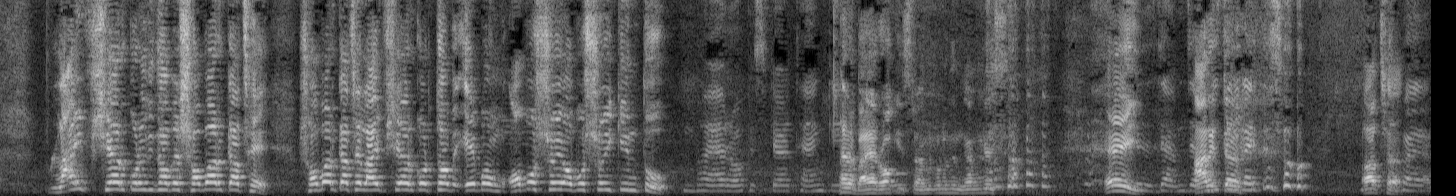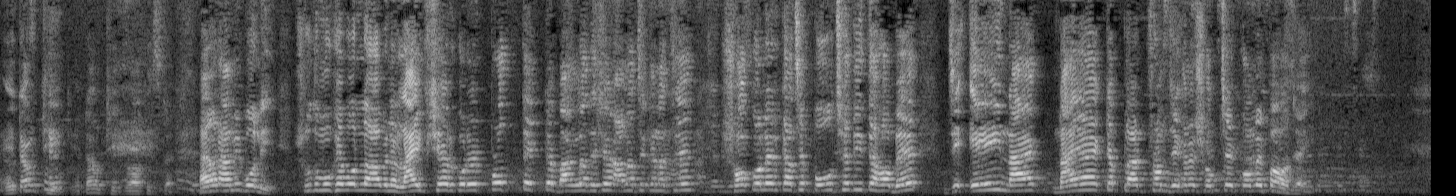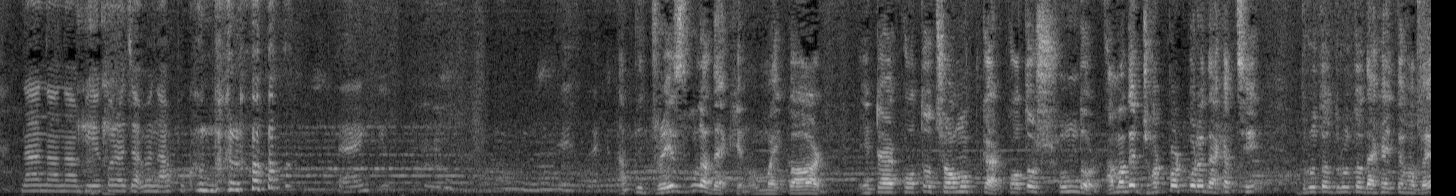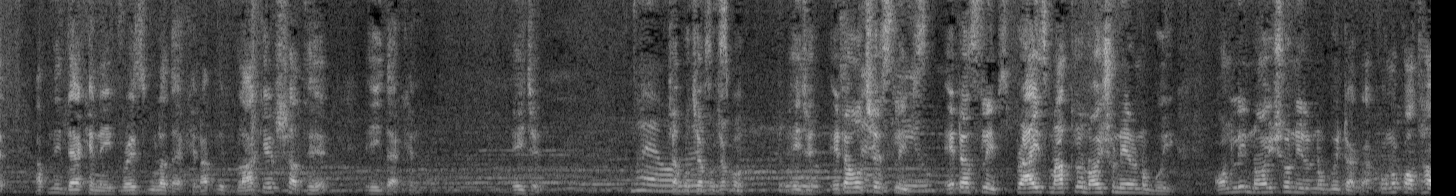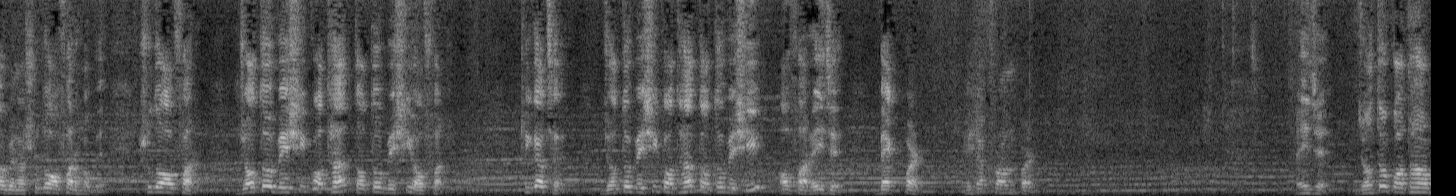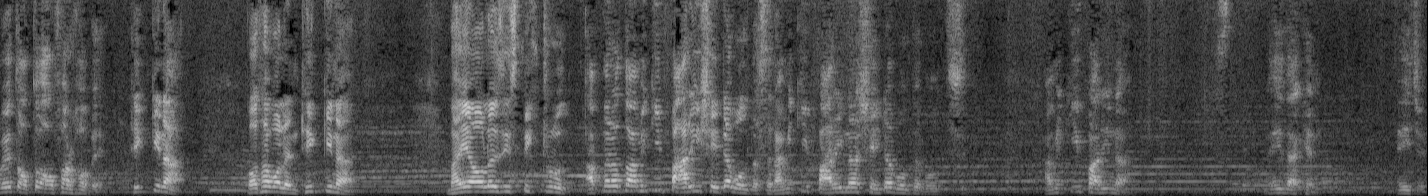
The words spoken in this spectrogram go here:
লাইভ শেয়ার করে দিতে হবে সবার কাছে। সবার কাছে লাইভ শেয়ার করতে হবে এবং অবশ্যই অবশ্যই কিন্তু ভাইয়া রক স্টার থ্যাংক ইউ আরে ভাইয়া রক স্টার আমি কোনোদিন গান গাইছি এই আরেকটা আচ্ছা ভাইয়া, এটাও ঠিক এটাও ঠিক রক এখন আমি বলি শুধু মুখে বললে হবে না লাইভ শেয়ার করে প্রত্যেকটা বাংলাদেশের আনাচে কানাচে সকলের কাছে পৌঁছে দিতে হবে যে এই নায়ক নায়া একটা প্ল্যাটফর্ম যেখানে সবচেয়ে কমে পাওয়া যায়। না না না বিয়ে করা যাবে না আপু খুব ভালো। থ্যাংক ইউ আপনি ড্রেসগুলো দেখেন ও মাই গড এটা কত চমৎকার কত সুন্দর। আমাদের ঝটপট করে দেখাচ্ছি। দ্রুত দ্রুত দেখাইতে হবে। আপনি দেখেন এই ড্রেসগুলো দেখেন। আপনি ব্ল্যাকের সাথে এই দেখেন। এই যে। চাপো চাপো চাপো। এই যে এটা হচ্ছে স্লিপস এটা স্লিপস প্রাইস মাত্র নয়শো নিরানব্বই। অনলি নয়শো নিরানব্বই টাকা। কোনো কথা হবে না। শুধু অফার হবে। শুধু অফার যত বেশি কথা তত বেশি অফার ঠিক আছে? যত বেশি কথা তত বেশি অফার এই যে ব্যাক পার্ট এটা ফ্রন্ট পার্ট এই যে। যত কথা হবে তত অফার হবে। ঠিক কি না কথা বলেন ঠিক কি না ভাইয়া অলওয়েজ স্পিক ট্রুথ আপনারা তো আমি কি পারি সেটা বলতেছেন। আমি কি পারি না সেটা বলতে বলছি। আমি কি পারি না? এই দেখেন এই যে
